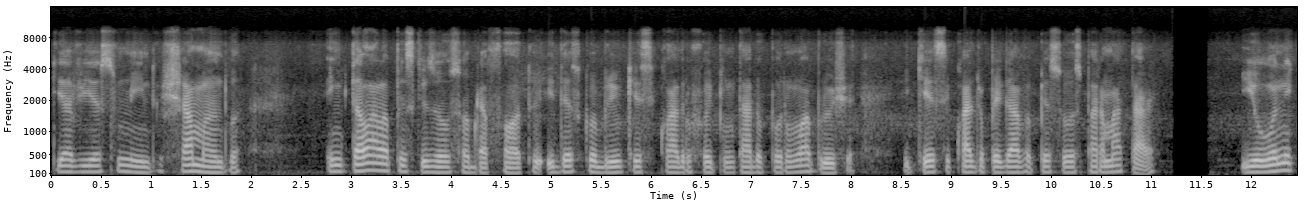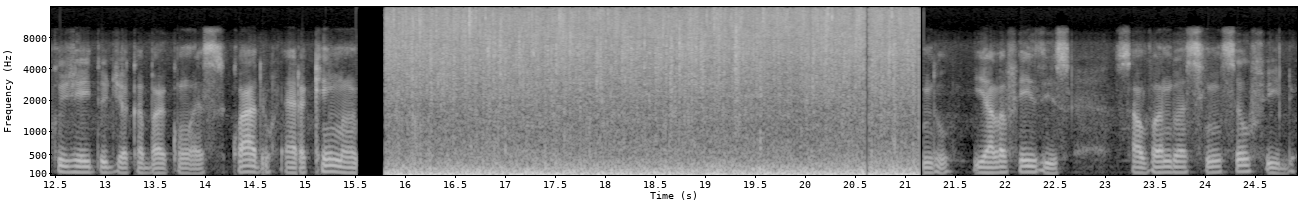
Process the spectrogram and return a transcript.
que havia sumido, chamando-a. Então ela pesquisou sobre a foto e descobriu que esse quadro foi pintado por uma bruxa e que esse quadro pegava pessoas para matar. E o único jeito de acabar com esse quadro era queimando. E ela fez isso, salvando assim seu filho.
